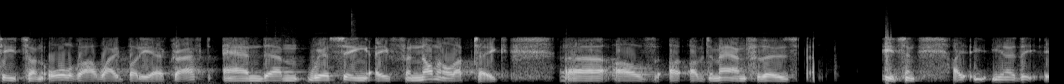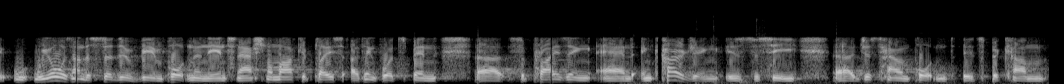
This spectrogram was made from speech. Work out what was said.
seats on all of our wide-body aircraft, and um, we're seeing a phenomenal uptake uh, of of demand for those and I, you know, the, we always understood it would be important in the international marketplace. I think what's been uh, surprising and encouraging is to see uh, just how important it's become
